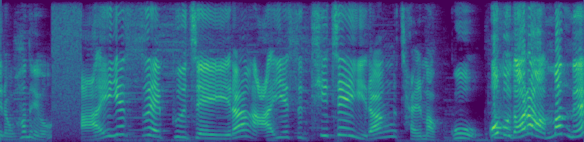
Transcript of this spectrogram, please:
느낌이라고 하네요. ISFJ랑 ISTJ랑 잘 맞고. 어머 나랑 안 맞네?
